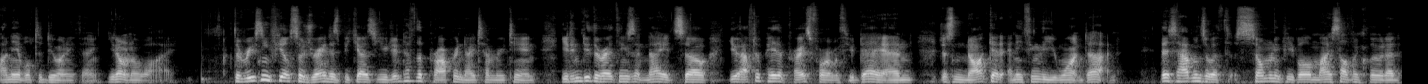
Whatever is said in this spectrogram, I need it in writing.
unable to do anything. You don't know why. The reason you feel so drained is because you didn't have the proper nighttime routine. You didn't do the right things at night, so you have to pay the price for it with your day and just not get anything that you want done. This happens with so many people, myself included.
